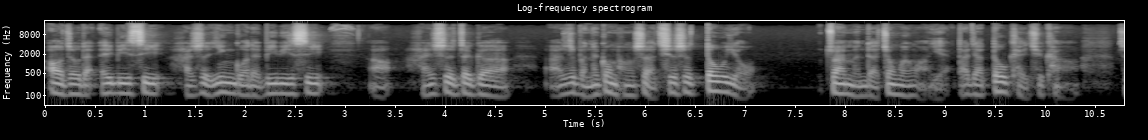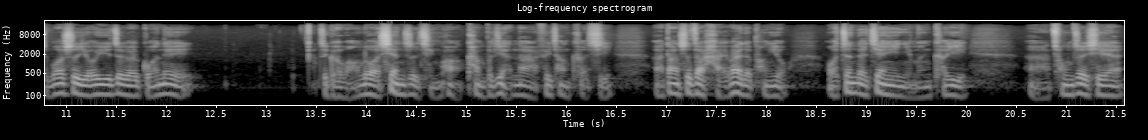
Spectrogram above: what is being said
澳洲的 ABC，还是英国的 BBC 啊，还是这个啊日本的共同社，其实都有专门的中文网页，大家都可以去看啊。只不过是由于这个国内。这个网络限制情况看不见，那非常可惜啊！但是在海外的朋友，我真的建议你们可以啊，从这些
